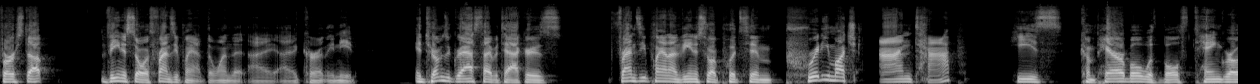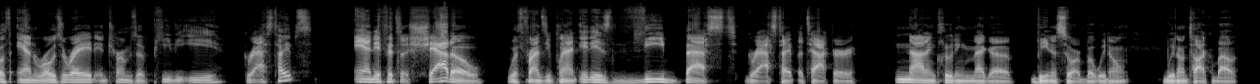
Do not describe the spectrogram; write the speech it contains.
First up, Venusaur with Frenzy Plant, the one that I, I currently need. In terms of grass type attackers, Frenzy Plant on Venusaur puts him pretty much on top. He's comparable with both Tangrowth and Roserade in terms of PvE grass types. And if it's a shadow with Frenzy Plant. It is the best grass type attacker, not including Mega Venusaur, but we don't we don't talk about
